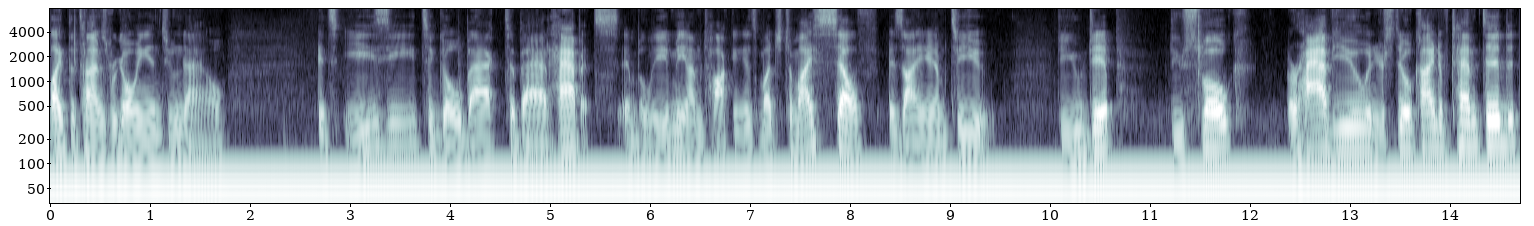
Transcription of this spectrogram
like the times we're going into now, it's easy to go back to bad habits. And believe me, I'm talking as much to myself as I am to you. Do you dip? Do you smoke? Or have you and you're still kind of tempted?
